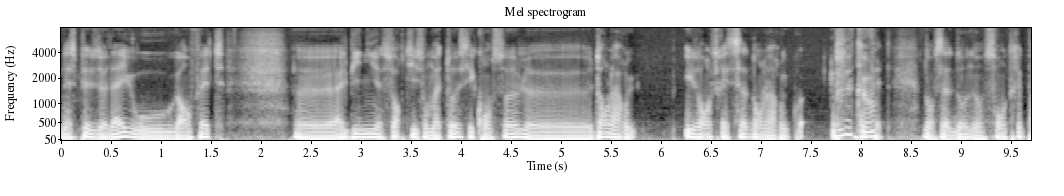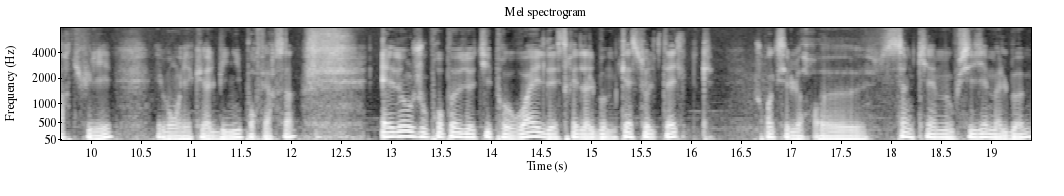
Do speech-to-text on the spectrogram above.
une espèce de live où en fait euh, Albini a sorti son matos, ses consoles euh, dans la rue. Ils ont enregistré ça dans la rue quoi. En D'accord. fait. Donc ça donne un son très particulier. Et bon, il n'y a que Albini pour faire ça. Et donc je vous propose le titre Wild, extrait de l'album Castle Talk. Je crois que c'est leur euh, cinquième ou sixième album.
